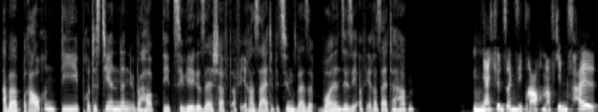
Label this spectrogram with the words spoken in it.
Aber brauchen die Protestierenden überhaupt die Zivilgesellschaft auf ihrer Seite, beziehungsweise wollen sie sie auf ihrer Seite haben? Ja, ich würde sagen, sie brauchen auf jeden Fall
